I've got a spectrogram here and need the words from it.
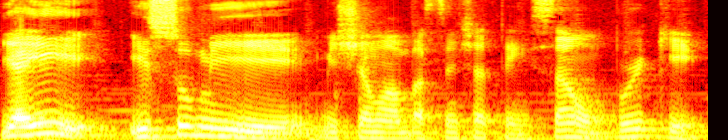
E aí, isso me, me chama bastante atenção, porque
